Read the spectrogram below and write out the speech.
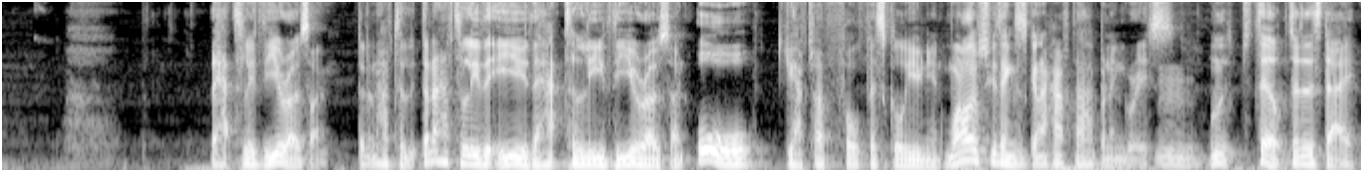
they had to leave the eurozone. They don't have to. They don't have to leave the EU. They had to leave the eurozone, or you have to have full fiscal union. One of those two things is going to have to happen in Greece. Mm. Well, still to this day,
